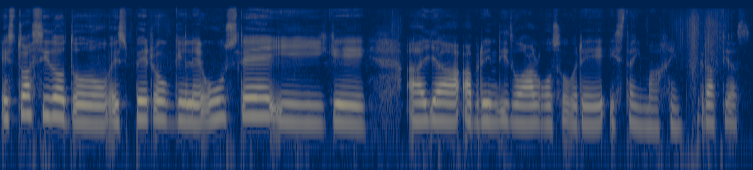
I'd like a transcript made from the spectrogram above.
Esto ha sido todo. Espero que le guste y que haya aprendido algo sobre esta imagen. Gracias.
